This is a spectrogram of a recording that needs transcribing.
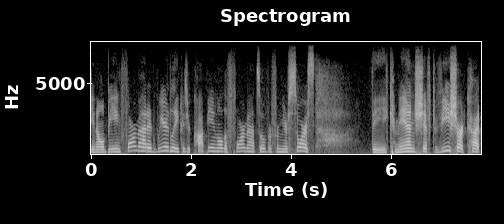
you know, being formatted weirdly because you're copying all the formats over from your source, the Command Shift V shortcut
